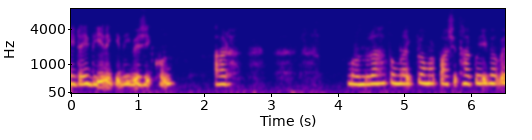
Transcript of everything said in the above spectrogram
এইটাই দিয়ে রেখে দিই বেশিক্ষণ। আর বন্ধুরা, তোমরা একটু আমার পাশে থাকো এইভাবে।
